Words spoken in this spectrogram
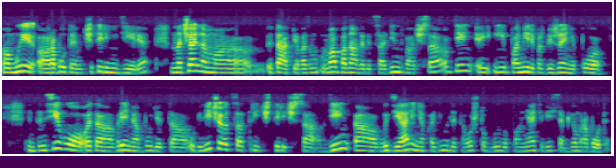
мы работаем 4 недели. На начальном этапе вам понадобится 1-2 часа в день, и по мере продвижения по интенсиву это время будет увеличиваться 3-4 часа в день. В идеале необходимо для того, чтобы выполнять весь объем работы.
